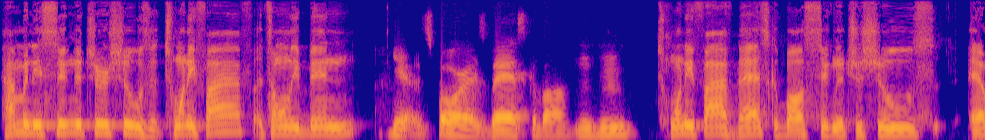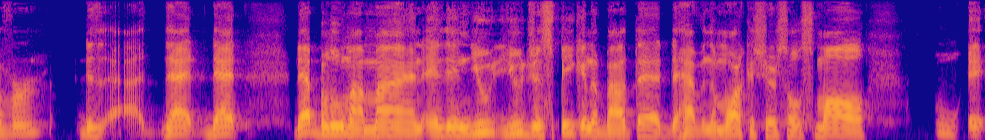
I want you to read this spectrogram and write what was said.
How many signature shoes? At 25? It's only been yeah, as far as basketball. mm-hmm. 25 basketball signature shoes ever. Does, uh, that that that blew my mind. And then you you just speaking about that having the market share so small. it-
